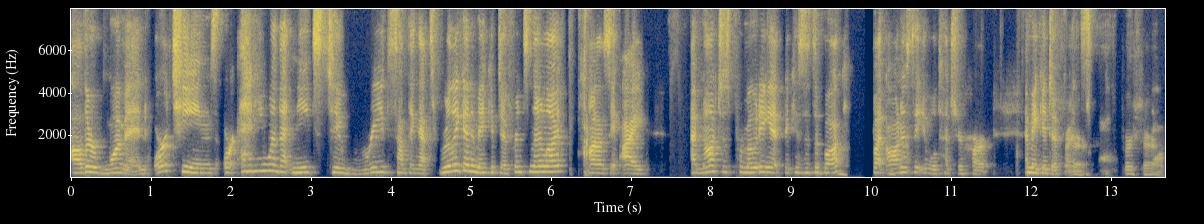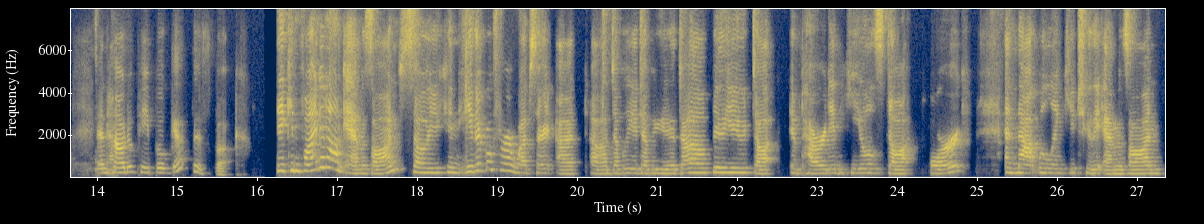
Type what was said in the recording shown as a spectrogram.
other women or teens or anyone that needs to read something that's really going to make a difference in their life, honestly, I am not just promoting it because it's a book, but mm-hmm. honestly, it will touch your heart and make a difference. Sure, for sure. And how do people get this book? They can find it on Amazon. So you can either go through our website at uh, and that will link you to the Amazon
